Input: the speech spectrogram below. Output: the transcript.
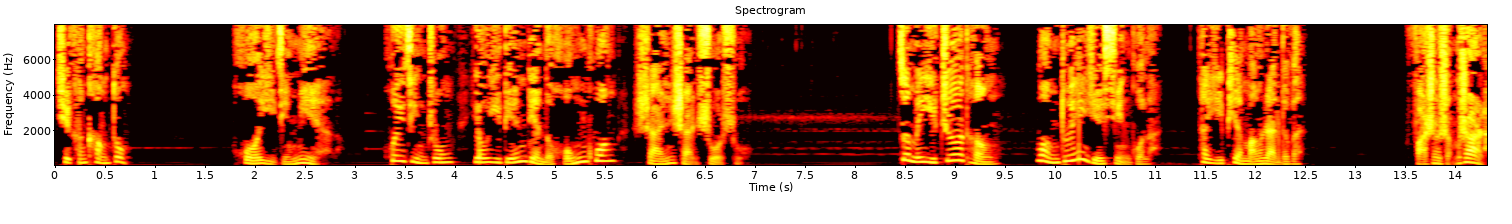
去看炕洞。火已经灭了，灰烬中有一点点的红光闪闪烁烁。这么一折腾，旺堆也醒过来，他一片茫然的问：“发生什么事儿了？”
